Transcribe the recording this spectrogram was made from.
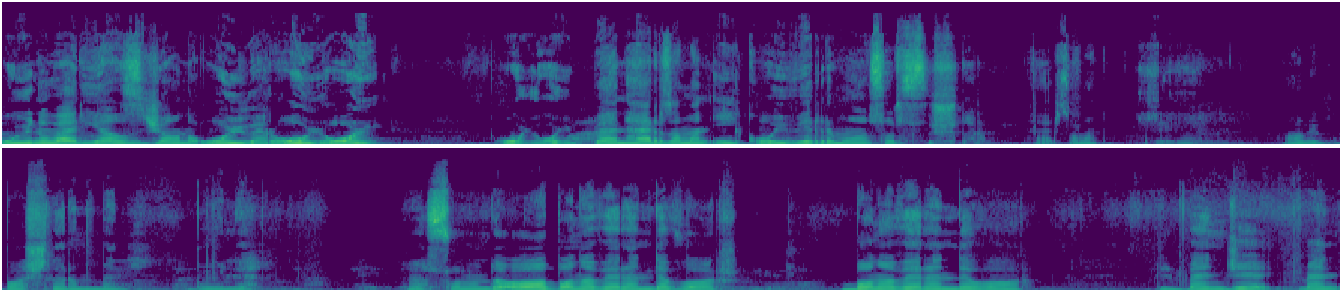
Oyunu ver yazacağına oy ver oy oy. Oy oy ben her zaman ilk oy veririm ondan sonra suçlarım. Her zaman. Abi başlarım ben böyle. Ya sonunda aa bana veren de var. Bana veren de var. Bence ben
